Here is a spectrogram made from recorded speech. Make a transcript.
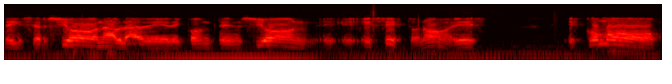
de inserción, habla de, de contención, e, e, es esto, ¿no? Es, es como,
